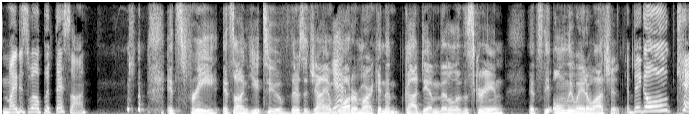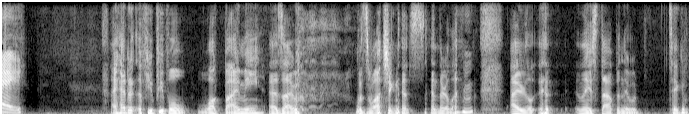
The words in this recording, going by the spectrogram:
might as well put this on. It's free. It's on YouTube. There's a giant Yeah. watermark in the goddamn middle of the screen. It's the only way to watch it. A big old K. I had a, a few people walk by me as I was watching this, and they're like, mm-hmm. I, and they stop and they would take a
